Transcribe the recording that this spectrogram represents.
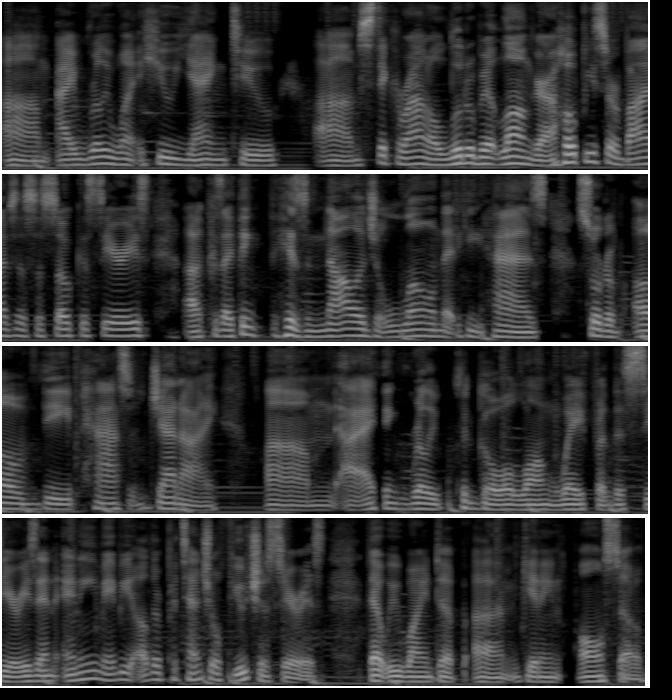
Um, I really want Huyang to um, stick around a little bit longer. I hope he survives this Ahsoka series because uh, I think his knowledge alone that he has, sort of of the past Jedi, um, I think really could go a long way for this series and any maybe other potential future series that we wind up um, getting also.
